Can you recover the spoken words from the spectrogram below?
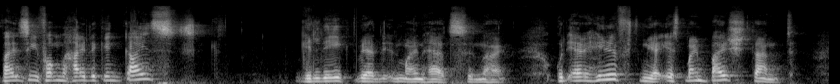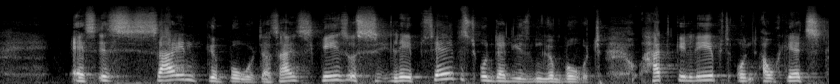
weil sie vom Heiligen Geist gelegt werden in mein Herz hinein. Und er hilft mir, er ist mein Beistand. Es ist sein Gebot. Das heißt, Jesus lebt selbst unter diesem Gebot, hat gelebt und auch jetzt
